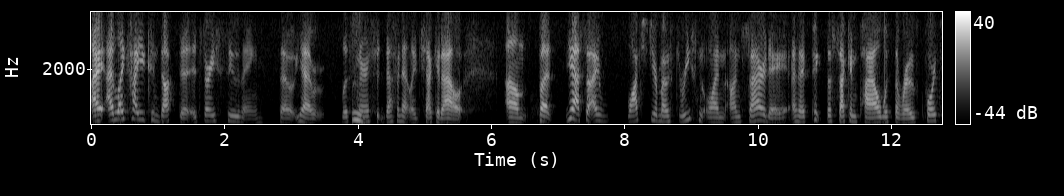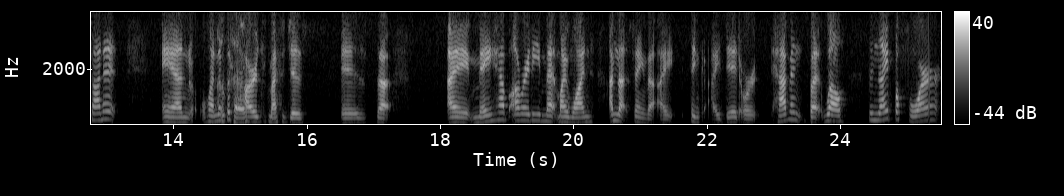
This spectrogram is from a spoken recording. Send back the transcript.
I I like how you conduct it. It's very soothing. So yeah, listeners should definitely check it out. Um, but yeah, so I watched your most recent one on Saturday, and I picked the second pile with the rose quartz on it. And one of the cards messages is that I may have already met my one. I'm not saying that I think I did or haven't, but well, the night before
